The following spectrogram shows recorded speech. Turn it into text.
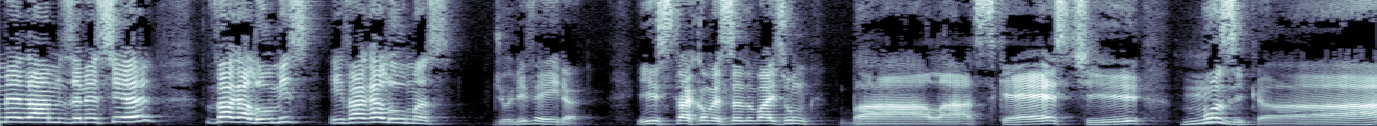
mesdames et messieurs, vagalumes e vagalumas de Oliveira. Está começando mais um Balascast Música.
